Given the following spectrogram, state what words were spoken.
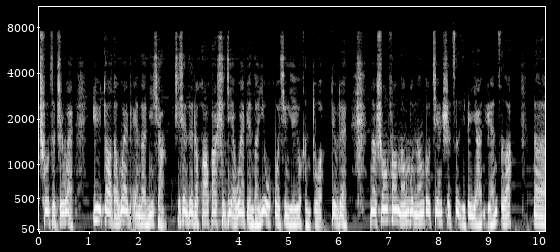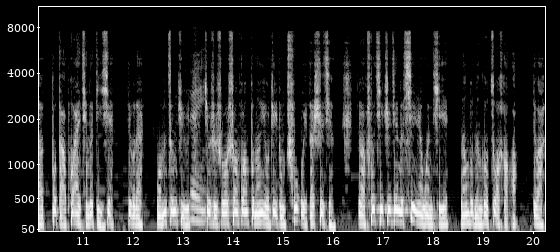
除此之外，遇到的外边的，你想，现在这花花世界外边的诱惑性也有很多，对不对？那双方能不能够坚持自己的原原则，呃，不打破爱情的底线，对不对？我们争取就是说，双方不能有这种出轨的事情，对吧？夫妻之间的信任问题能不能够做好，对吧？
